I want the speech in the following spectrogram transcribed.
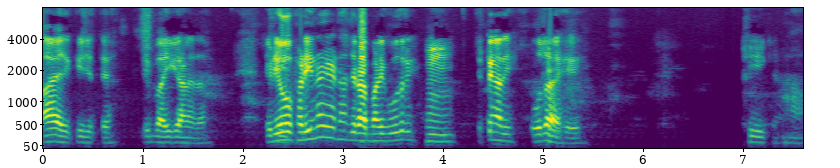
ਆ ਇਹ ਕੀ ਜਿੱਤਿਆ? ਇਹ ਬਾਈ ਗਾਣੇ ਦਾ। ਜਿਹੜੀ ਉਹ ਫੜੀ ਨਾ ਜੇਠਾਂ ਜਰਾਬਾਂ ਦੀ ਕਬੂਤਰੀ। ਹੂੰ। ਚਿੱਟੀਆਂ ਦੀ ਉਹਦਾ ਇਹ। ਠੀਕ ਹੈ। ਹਾਂ।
